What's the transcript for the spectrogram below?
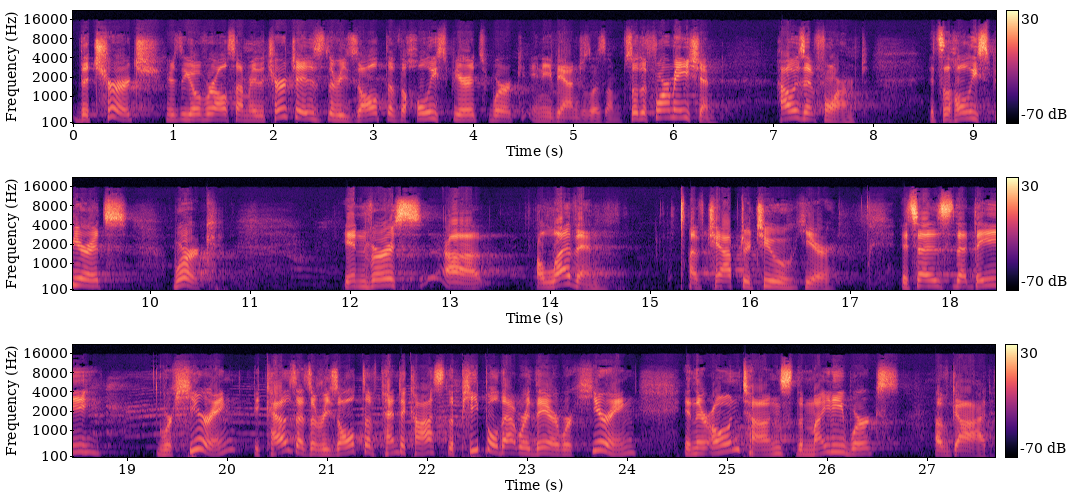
the church, here's the overall summary the church is the result of the Holy Spirit's work in evangelism. So, the formation, how is it formed? It's the Holy Spirit's work. In verse uh, 11 of chapter 2 here, it says that they were hearing, because as a result of Pentecost, the people that were there were hearing in their own tongues the mighty works of God.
